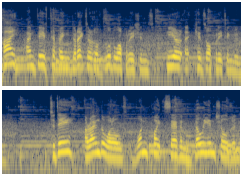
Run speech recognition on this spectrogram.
Hi, I'm Dave Tipping, Director of Global Operations here at Kids Operating Room. Today, around the world, 1.7 billion children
